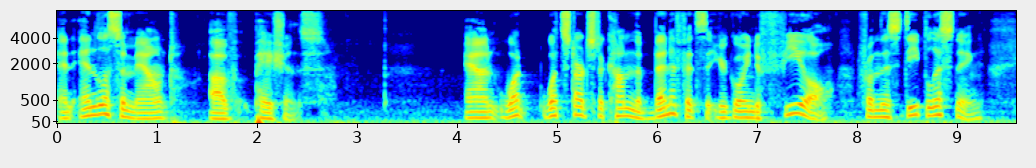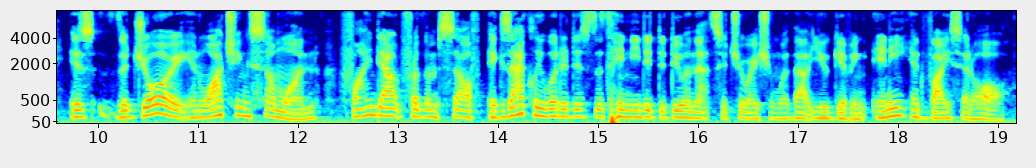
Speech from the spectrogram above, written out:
an endless amount of patience. And what, what starts to come, the benefits that you're going to feel from this deep listening, is the joy in watching someone find out for themselves exactly what it is that they needed to do in that situation without you giving any advice at all.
